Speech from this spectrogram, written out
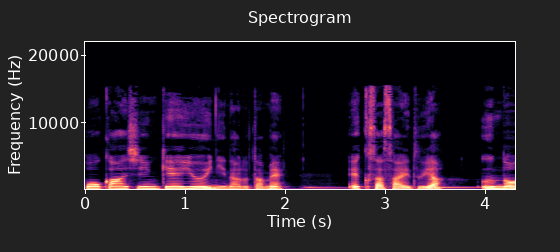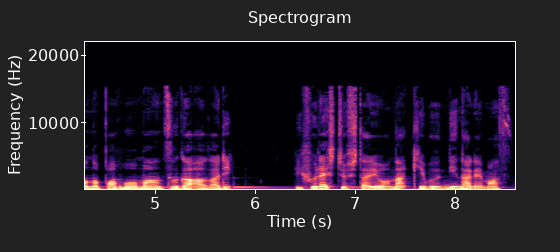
交感神経優位になるため、エクササイズや運動のパフォーマンスが上がり、リフレッシュしたような気分になれます。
